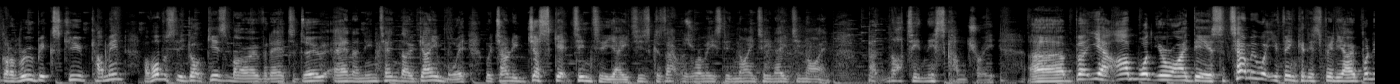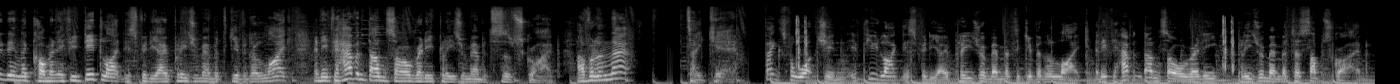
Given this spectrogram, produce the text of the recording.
Got a Rubik's Cube coming. I've obviously got Gizmo over there to do and a Nintendo Game Boy, which only just gets into the 80s because that was released in 1989, but not in this country. Uh, but yeah, I want your ideas. So tell me what you think of this video. Put it in the comment. If you did like this video, please remember to give it a like. And if you haven't done so already, please remember to subscribe. Other than that, take care. Thanks for watching. If you like this video, please remember to give it a like. And if you haven't done so already, please remember to subscribe.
